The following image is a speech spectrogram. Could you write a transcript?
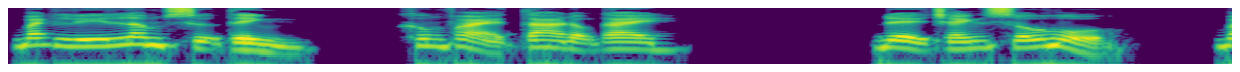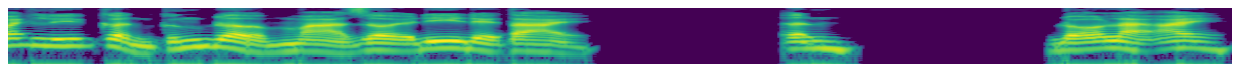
Bách Lý Lâm sự tình, không phải ta động tay. Để tránh xấu hổ, Bách Lý Cẩn cứng đờ mà rời đi đề tài. Ân, Đó là ai?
